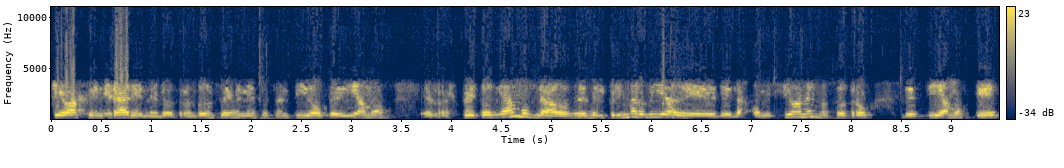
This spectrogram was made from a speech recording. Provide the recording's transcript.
qué va a generar en el otro. Entonces, en ese sentido, pedíamos el respeto de ambos lados. Desde el primer día de, las comisiones, nosotros decíamos que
